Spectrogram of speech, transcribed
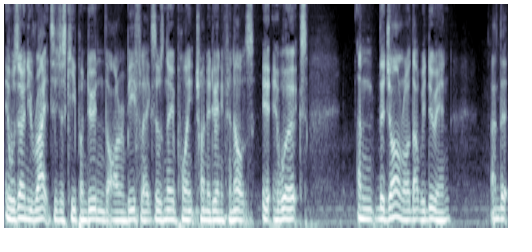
it was only right to just keep on doing the R&B flex. There was no point trying to do anything else. It, it works. And the genre that we're doing and, the,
